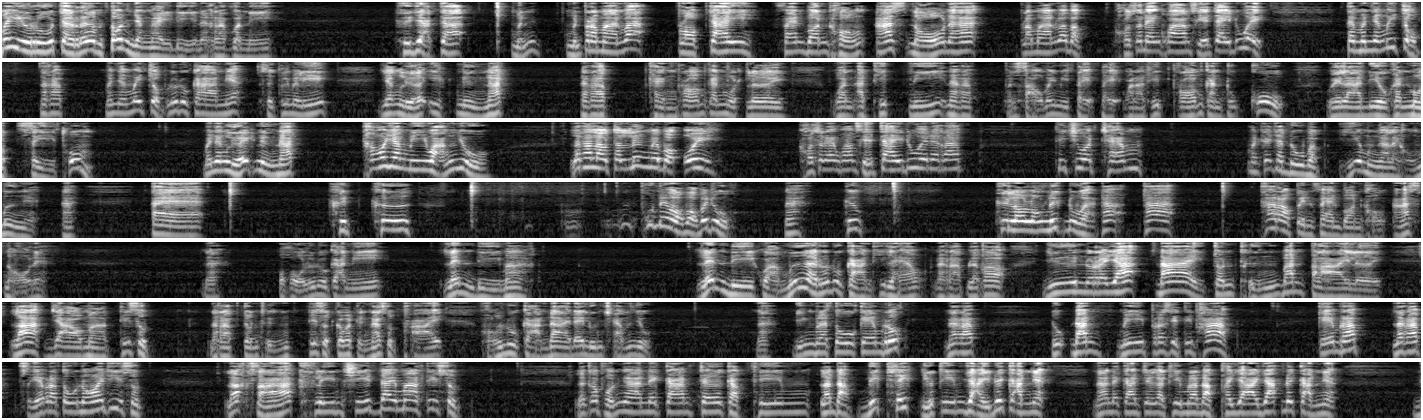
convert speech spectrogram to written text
ไม่รู้จะเริ่มต้นยังไงดีนะครับ วันนี้ คืออยากจะเหมือนเหมือนประมาณว่า ปลอบใจแฟนบอลของอาร์เซนนะฮะ ประมาณว่าแบบขอแสดงความเสียใจด้วย แต่มันยังไม่จบนะครับ มันยังไม่จบฤดูกาลเนี้ยศึกพรีเมียร์ลีกยังเหลืออีกหนึ่งนัดนะครับ แข่งพร้อมกันหมดเลย วันอาทิตย์นี้นะครับ วันเสาร์ไม่มีเตะเตะวันอาทิตย์พร้อมกันทุกคู่ เวลาเดียวกันหมดสี่ทุ่ม มันยังเหลืออีกหนึ่งนัด เขายังมีหวังอยู่ แล้วถ้าเราทะลึ่งไปบอก โอ้ย ขอแสดงความเสียใจด้วยนะครับ ที่ชวดแชมป์มันก็จะดูแบบเฮี้ยมึงอะไรของมึงเนี่ยนะแต่คือคือ พูดไม่ออกบอกไม่ถูก นะ คือ คือเราลองนึกดูอะถ้าถ้าถ้าเราเป็นแฟนบอลของอาร์เซนอลเนี่ย นะ โอ้โหฤดูกาลนี้ เล่นดีมาก เล่นดีกว่าเมื่อฤดูกาลที่แล้วนะครับ แล้วก็ยืนระยะได้จนถึงบั้นปลายเลย ลากยาวมาที่สุดนะครับ จนถึงที่สุดก็มาถึงนัดสุดท้ายของฤดูกาลได้ได้ลุ้นแชมป์อยู่นะยิงประตูเกมรุกนะครับดุดันมีประสิทธิภาพ เกมรับนะครับ เสียประตูน้อยที่สุด รักษาคลีนชีตได้มากที่สุด แล้วก็ผลงานในการเจอกับทีมระดับบิ๊กซิกหรือทีมใหญ่ด้วยกันเนี่ยนะในการเจอกับทีมระดับพญายักษ์ด้วยกันเนี่ย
